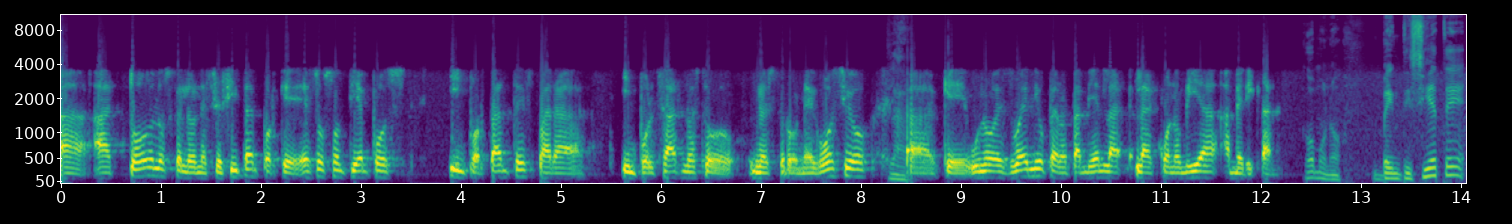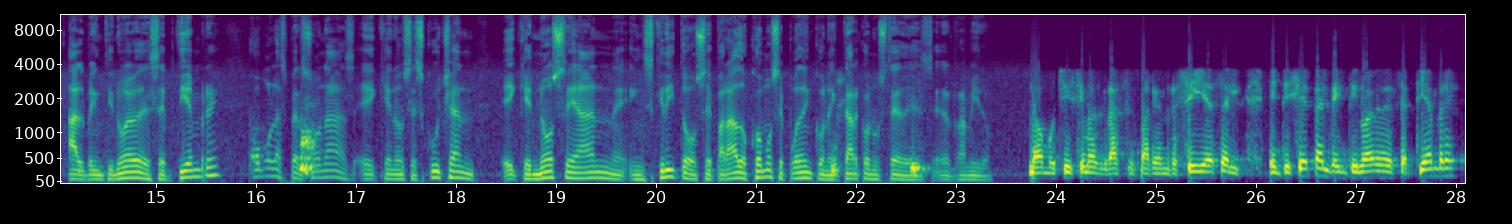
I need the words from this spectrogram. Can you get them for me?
a todos los que lo necesitan, porque esos son tiempos importantes para impulsar nuestro nuestro negocio, uh, que uno es dueño, pero también la, la economía americana. ¿Cómo no? 27 al 29 de septiembre. ¿Cómo las personas eh, que nos escuchan, eh, que no se han eh, inscrito o separado, cómo se pueden conectar con ustedes, Ramiro? No, muchísimas gracias, Mario Andrés. Sí, es el 27 al 29 de septiembre,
